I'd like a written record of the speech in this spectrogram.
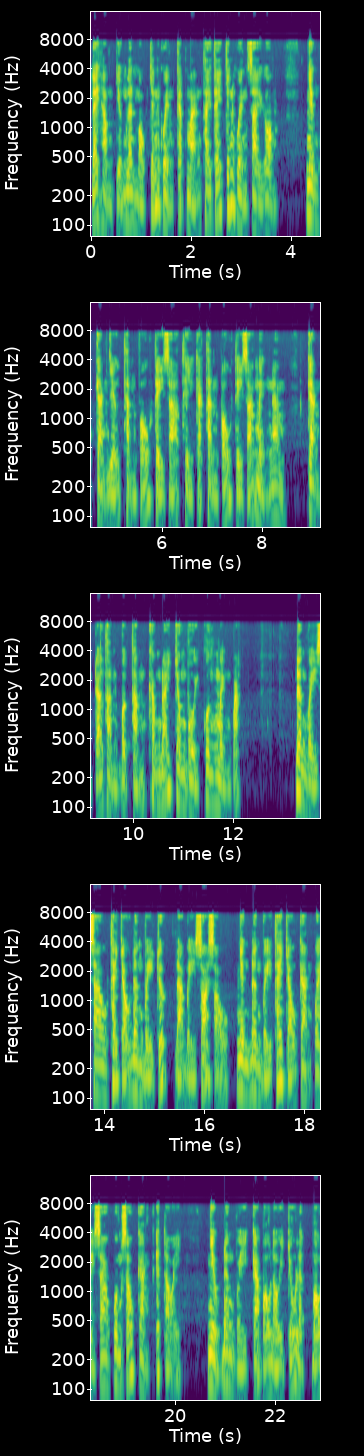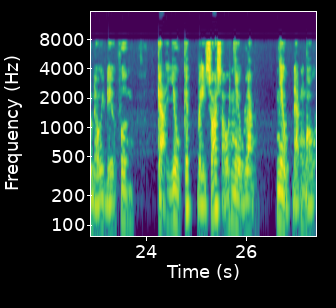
để hòng dựng lên một chính quyền cách mạng thay thế chính quyền Sài Gòn. Nhưng càng giữ thành phố thị xã thì các thành phố thị xã miền Nam càng trở thành vực thẳm không đáy trong vùi quân miền Bắc. Đơn vị sau thấy chỗ đơn vị trước đã bị xóa sổ, nhưng đơn vị thấy chỗ càng về sau quân số càng ít ỏi. Nhiều đơn vị, cả bộ đội chủ lực, bộ đội địa phương, cả du kích bị xóa sổ nhiều lần. Nhiều đảng bộ,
